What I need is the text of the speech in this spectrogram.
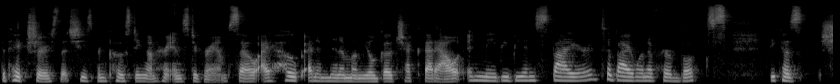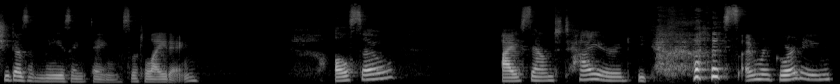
the pictures that she's been posting on her Instagram. So I hope at a minimum you'll go check that out and maybe be inspired to buy one of her books because she does amazing things with lighting. Also, I sound tired because I'm recording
